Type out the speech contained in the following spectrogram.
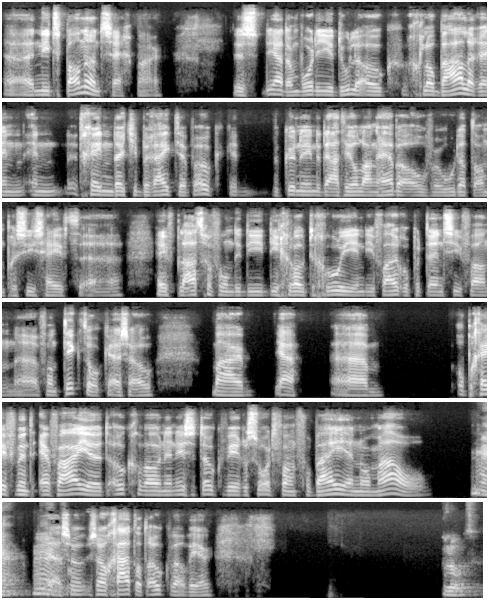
eh, niet spannend, zeg maar. Dus ja, dan worden je doelen ook globaler en, en hetgene dat je bereikt hebt ook. We kunnen inderdaad heel lang hebben over hoe dat dan precies heeft, eh, heeft plaatsgevonden. Die, die grote groei en die viral potentie van, eh, van TikTok en zo. Maar ja, ehm, op een gegeven moment ervaar je het ook gewoon en is het ook weer een soort van voorbij en normaal. Ja, ja, Ja, zo, zo gaat dat ook wel weer. klopt.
